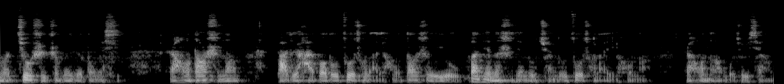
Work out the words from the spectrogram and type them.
么就是这么一个东西，然后当时呢把这个海报都做出来以后，当时有半天的时间都全都做出来以后呢。然后呢，我就想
